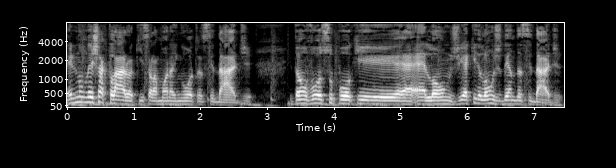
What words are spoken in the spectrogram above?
ele não deixa claro aqui se ela mora em outra cidade. Então eu vou supor que é, é longe, é aquele longe dentro da cidade.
